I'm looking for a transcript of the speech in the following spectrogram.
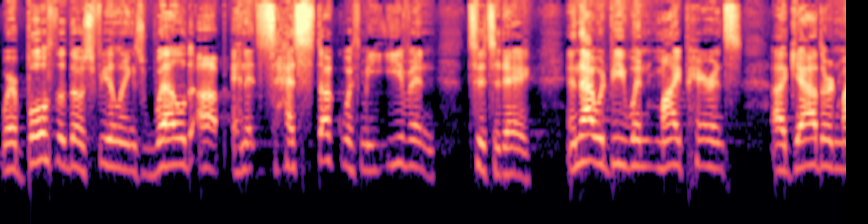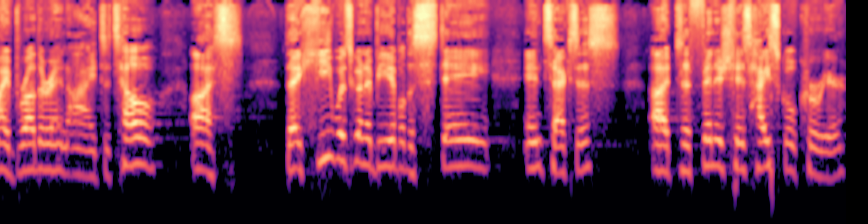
where both of those feelings welled up, and it has stuck with me even to today. And that would be when my parents uh, gathered my brother and I to tell us that he was going to be able to stay in Texas uh, to finish his high school career,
